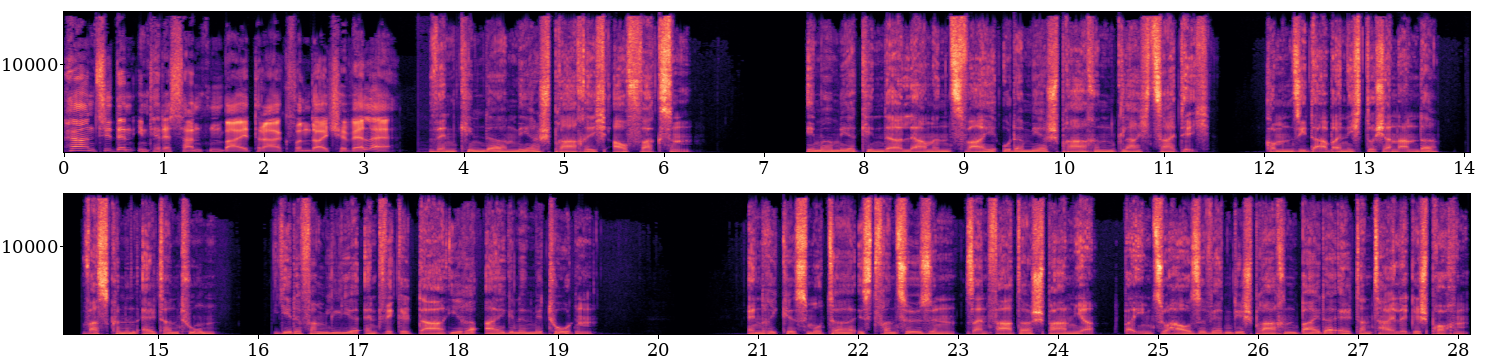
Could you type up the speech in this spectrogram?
hören Sie den interessanten Beitrag von Deutsche Welle. Wenn Kinder mehrsprachig aufwachsen. Immer mehr Kinder lernen zwei oder mehr Sprachen gleichzeitig. Kommen sie dabei nicht durcheinander? Was können Eltern tun? Jede Familie entwickelt da ihre eigenen Methoden. Enriques Mutter ist Französin, sein Vater Spanier. Bei ihm zu Hause werden die Sprachen beider Elternteile gesprochen.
